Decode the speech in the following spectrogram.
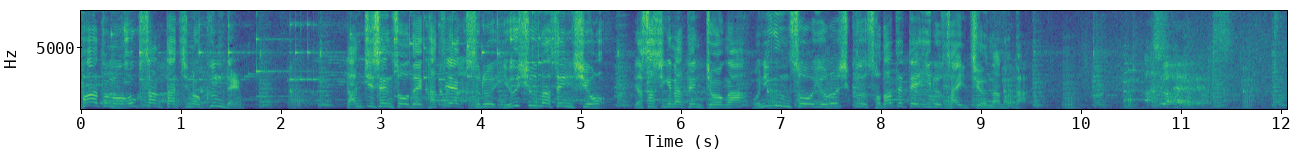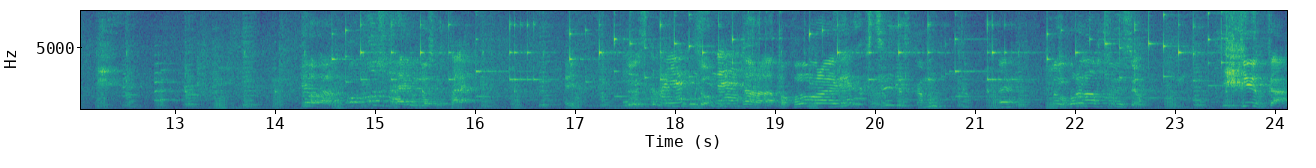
パートの奥さんたちの訓練。ランチ戦争で活躍する優秀な選手を優しげな店長が鬼軍曹をよろしく育てている最中なのだ。足は早く出ます。手はもうもうちょっと早く振りしてくださいしかも嫌ですそう。ねだからやっぱこのぐらいで。普通ですか？もう。えそうこれが普通ですよ。っていうか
